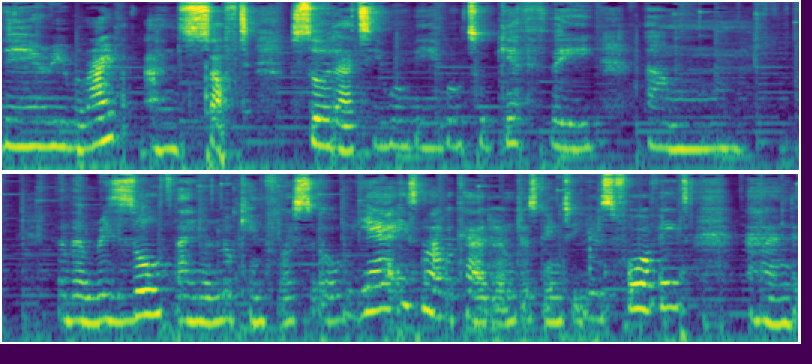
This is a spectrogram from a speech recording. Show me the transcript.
very ripe and soft so that you will be able to get the um, the result that you're looking for. So yeah it's my avocado i'm just going to use four of it and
